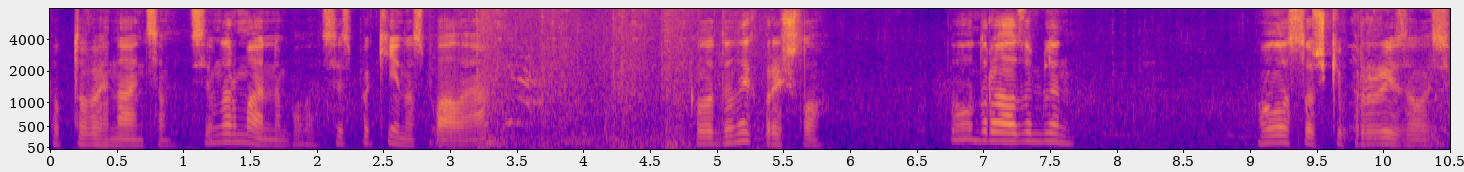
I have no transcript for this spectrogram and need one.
Тобто вигнанцям. Всім нормально було, всі спокійно спали, а? Коли до них прийшло, то одразу, блін. Голосочки прорізались.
